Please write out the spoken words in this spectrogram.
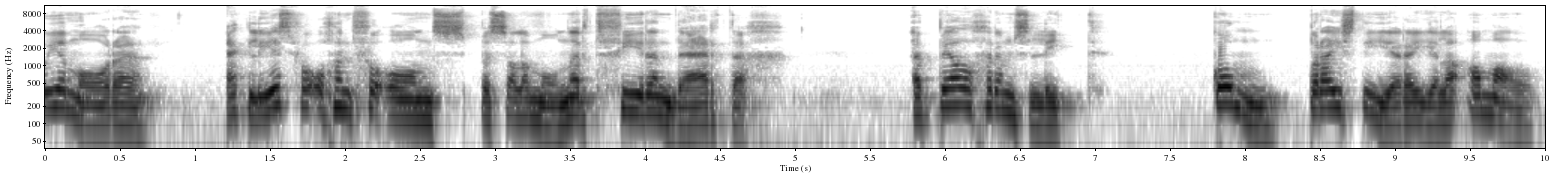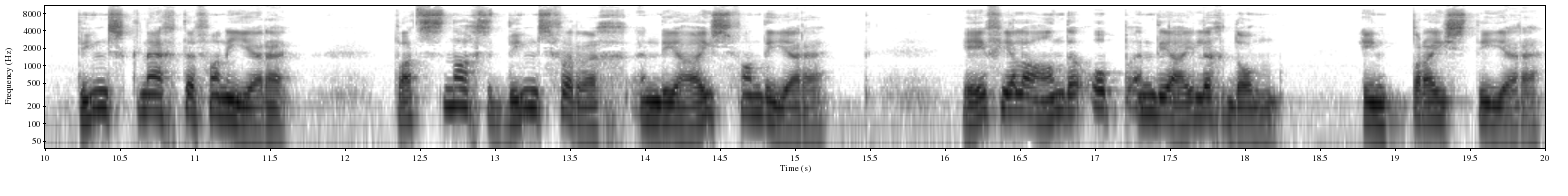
Goeiemôre. Ek lees ver oggend vir ons Psalm 134. 'n Pelgrimslied. Kom, prys die Here, julle almal, diensknegte van die Here, wat snags diens verrig in die huis van die Here. Hef julle hande op in die heiligdom en prys die Here.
